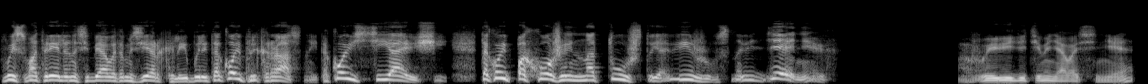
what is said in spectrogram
Вы смотрели на себя в этом зеркале и были такой прекрасной, такой сияющей, такой похожей на ту, что я вижу в сновидениях. — Вы видите меня во сне?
